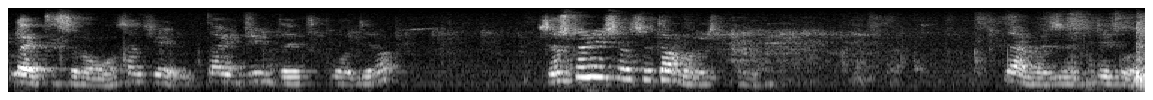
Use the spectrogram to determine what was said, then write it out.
Gledajte sad ovo, sad će taj jeep da eksplodira. Zašto nisam se tamo raspunao? Nema me za gdje god.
